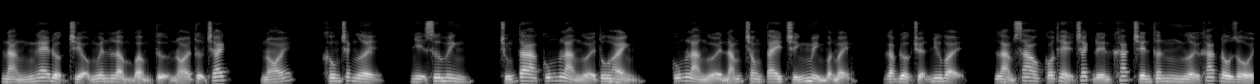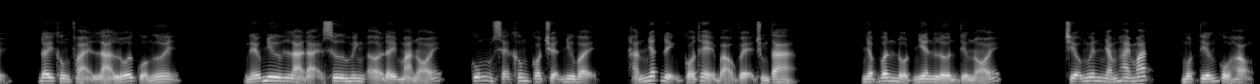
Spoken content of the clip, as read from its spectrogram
nàng nghe được triệu nguyên lẩm bẩm tự nói tự trách, nói, không trách người, nhị sư huynh, chúng ta cũng là người tu hành, cũng là người nắm trong tay chính mình vận mệnh, gặp được chuyện như vậy, làm sao có thể trách đến khác trên thân người khác đâu rồi, đây không phải là lỗi của ngươi. Nếu như là đại sư huynh ở đây mà nói, cũng sẽ không có chuyện như vậy, hắn nhất định có thể bảo vệ chúng ta. Nhập Vân đột nhiên lớn tiếng nói. Triệu Nguyên nhắm hai mắt, một tiếng cổ họng,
